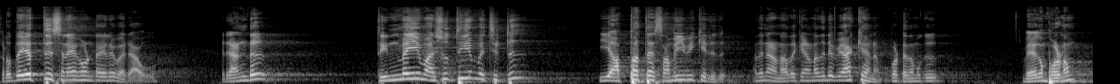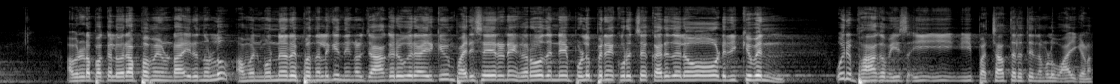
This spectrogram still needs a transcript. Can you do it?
ഹൃദയത്തിൽ സ്നേഹം ഉണ്ടായാലേ വരാവൂ. രണ്ട് തിന്മയും അശുദ്ധിയും വെച്ചിട്ട് ഈ അപ്പത്തെ സമീപിക്കരുത്. അതിനാണ് അതൊക്കെയാണ് അതിന്റെ വ്യാഖ്യാനം. പോട്ടെ നമുക്ക് വേഗം പോകണം അവരുടെ പക്കൽ ഒരപ്പമേ ഉണ്ടായിരുന്നുള്ളൂ. അവൻ മുന്നറിയിപ്പ് നൽകി നിങ്ങൾ ജാഗരൂകരായിരിക്കും പരിസേരനെ ഹെറോദിന്റെയും പുളിപ്പിനെ കുറിച്ച് കരുതലോടിരിക്കുവൻ. ഒരു ഭാഗം ഈ ഈ ഈ പശ്ചാത്തലത്തിൽ നമ്മൾ വായിക്കണം.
